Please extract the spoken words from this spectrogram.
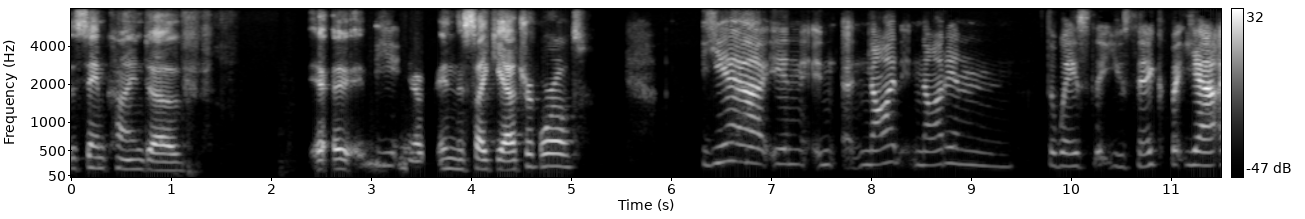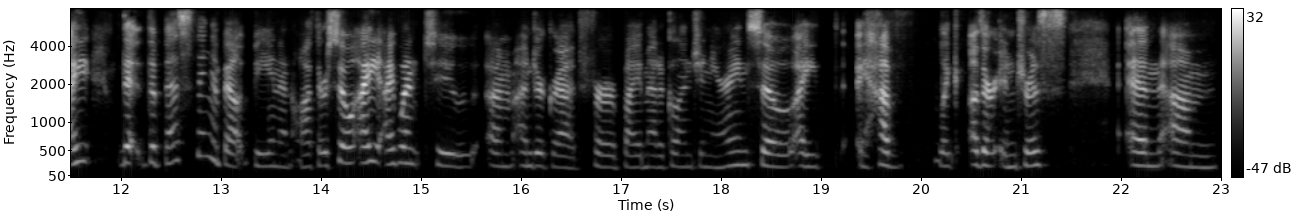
the same kind of, uh, uh you know, in the psychiatric world? Yeah, in, in not not in the ways that you think but yeah i the, the best thing about being an author so i i went to um, undergrad for biomedical engineering so i, I have like other interests and um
